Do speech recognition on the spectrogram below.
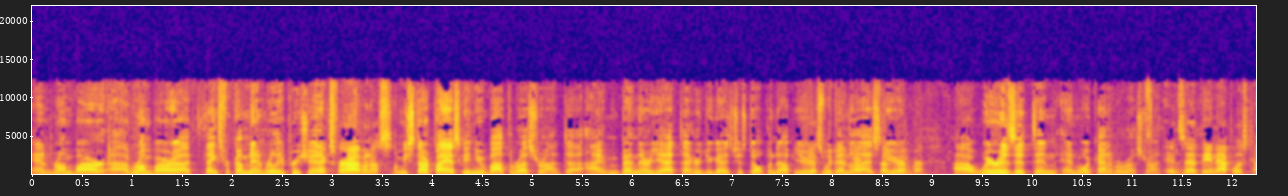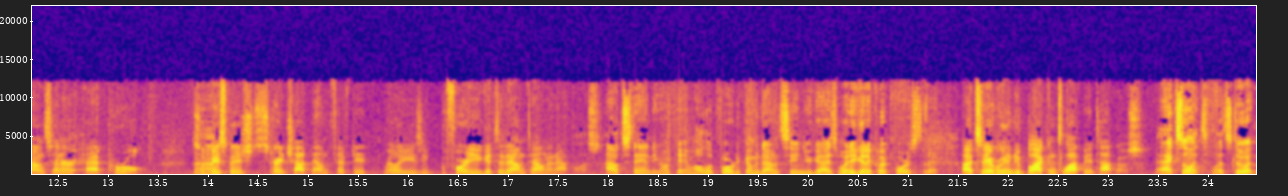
and Rumbar. Uh, Rumbar. Uh, thanks for coming in. Really appreciate Thanks it. Thanks for having us. Let me start by asking you about the restaurant. Uh, I haven't been there yet. I heard you guys just opened up. You're Yes, we within did the back in last year. Uh, where is it, and, and what kind of a restaurant? It's at the Annapolis Town Center at Parole. So Uh-huh. basically, a straight shot down 50. Really easy before you get to downtown Annapolis. Outstanding. Okay. Well, I look forward to coming down and seeing you guys. What are you going to cook for us today? Uh, today we're going to do blackened tilapia tacos. Excellent. Let's do it.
